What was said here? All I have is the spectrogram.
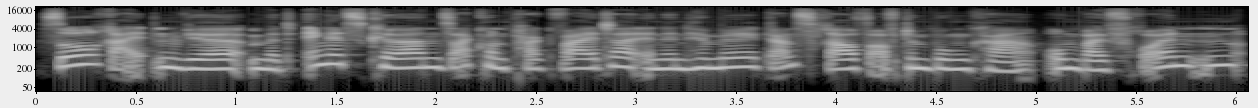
So reiten wir mit Engelskörn, Sack und Pack weiter in den Himmel, ganz rauf auf dem Bunker, um bei Freunden und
